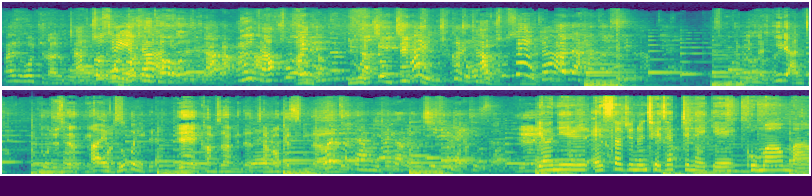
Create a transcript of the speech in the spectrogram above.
빨리 올 줄 알고 잡수세요, 자. 이거 잡수세요. 이거 좀 찍고 조금만. 잡수세요 자 사장님들 이리 앉아 또 주세요. 예, 아유 두. 분이 그래. 예, 감사합니다. 잘 예. 먹겠습니다. 음식을 맥혔어. 예. 연일 애써주는 제작진에게 고마운 마음.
